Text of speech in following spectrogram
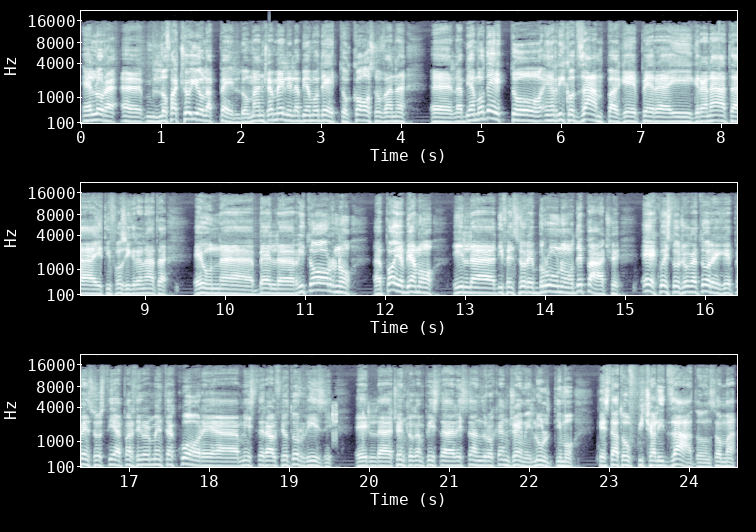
E allora eh, lo faccio io l'appello. Mangiamelli l'abbiamo detto, Kosovan eh, l'abbiamo detto, Enrico Zampa che per i Granata, i tifosi Granata è un uh, bel ritorno. Uh, poi abbiamo il difensore Bruno De Pace e questo giocatore che penso stia particolarmente a cuore a mister Alfio Torrisi e il centrocampista Alessandro Cangemi, l'ultimo che è stato ufficializzato, insomma,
